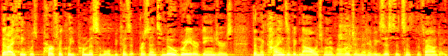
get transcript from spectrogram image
that I think was perfectly permissible because it presents no greater dangers than the kinds of acknowledgement of religion that have existed since the founding.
